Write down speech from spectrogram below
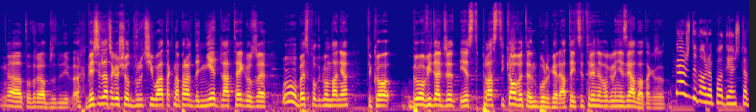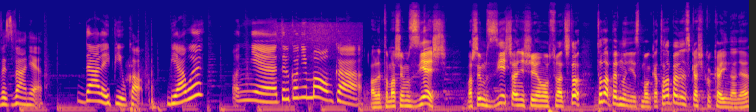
No, to trochę obrzydliwe. Wiecie dlaczego się odwróciła? Tak naprawdę nie dlatego, że u, bez podglądania, tylko było widać, że jest plastikowy ten burger, a tej cytryny w ogóle nie zjadła, także... Każdy może podjąć to wyzwanie. Dalej, piłko. Biały? O nie, tylko nie mąka. Ale to masz ją zjeść! Masz ją zjeść, a nie się ją obsługiwać. To, to na pewno nie jest mąka, to na pewno jest jakaś kokaina, nie?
